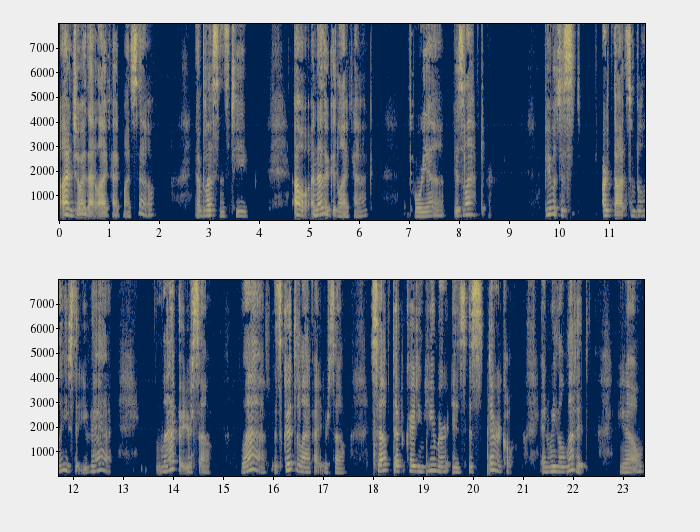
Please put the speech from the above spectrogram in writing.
I enjoy that life hack myself. And blessings to you. Oh, another good life hack for you is laughter. People just are thoughts and beliefs that you've had. Laugh at yourself. Laugh. It's good to laugh at yourself. Self deprecating humor is hysterical, and we love it. You know,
